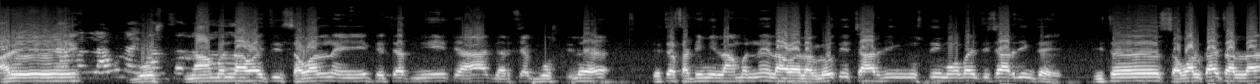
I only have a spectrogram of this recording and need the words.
अरे लावू नाही गोष्ट माणसाला. लांब लावायची सवाल नाही. त्याच्यात मी त्या घरच्या गोष्टीला त्याच्यासाठी मी लांबण नाही लावायला लागलो. ते चार्जिंग नुसती मोबाईलची चार्जिंग आहे इथं सवाल काय चालला?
